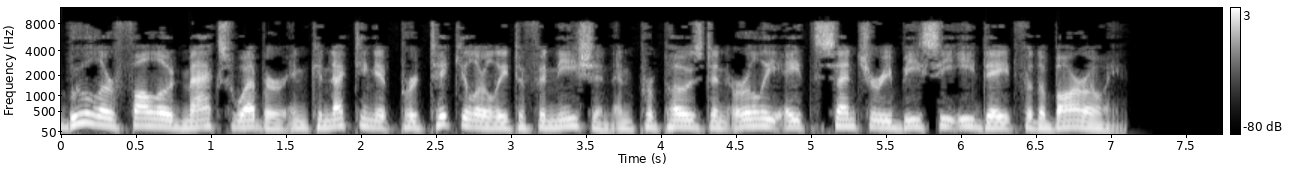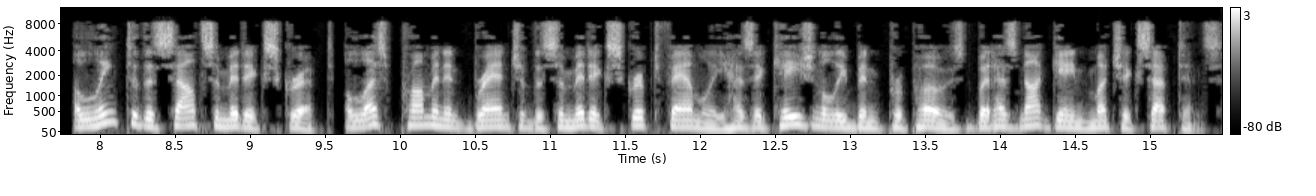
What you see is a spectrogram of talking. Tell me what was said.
Buhler followed Max Weber in connecting it particularly to Phoenician and proposed an early 8th century BCE date for the borrowing. A link to the South Semitic script, a less prominent branch of the Semitic script family has occasionally been proposed but has not gained much acceptance.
